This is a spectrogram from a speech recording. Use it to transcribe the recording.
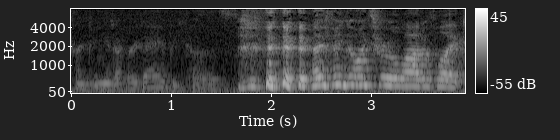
drinking it every day because I've been going through a lot of like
